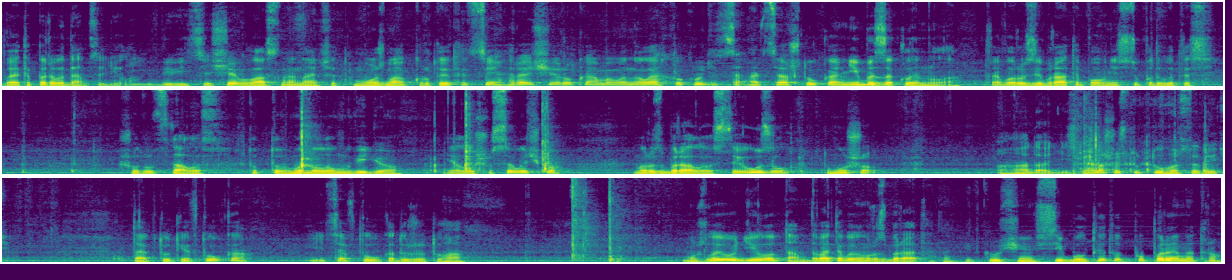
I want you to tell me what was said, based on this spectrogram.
Давайте переведемо це діло. Дивіться, ще власне, значить, можна крутити ці речі руками, вони легко крутяться, а ця штука ніби заклинила. Треба розібрати повністю, подивитись, що тут сталося. Тобто в минулому відео я лишу силочку. Ми розбирали ось цей узел, тому що. Ага, да, дійсно, вона щось тут туго сидить. Так, тут є втулка, і ця втулка дуже туга. Можливо, діло там. Давайте будемо розбирати. Так, відкручуємо всі болти тут по периметру,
